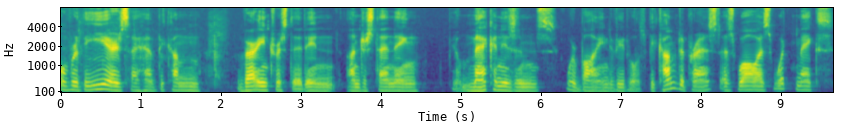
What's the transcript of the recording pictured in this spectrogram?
Over the years, I have become very interested in understanding you know, mechanisms whereby individuals become depressed, as well as what makes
